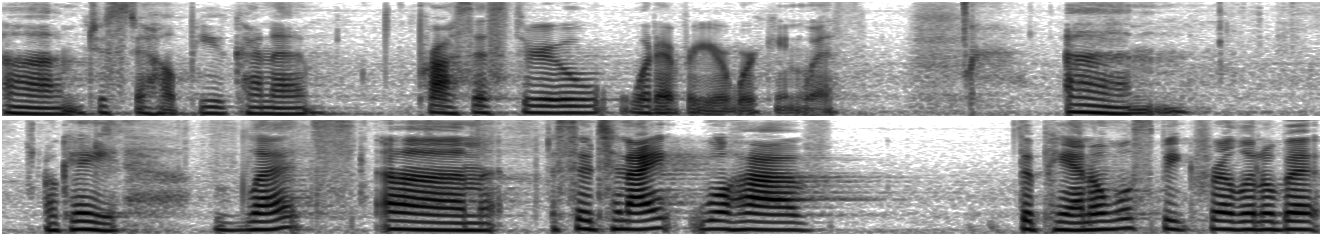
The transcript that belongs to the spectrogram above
um, just to help you kind of process through whatever you're working with. Um, okay, let's. Um, so tonight we'll have the panel will speak for a little bit.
